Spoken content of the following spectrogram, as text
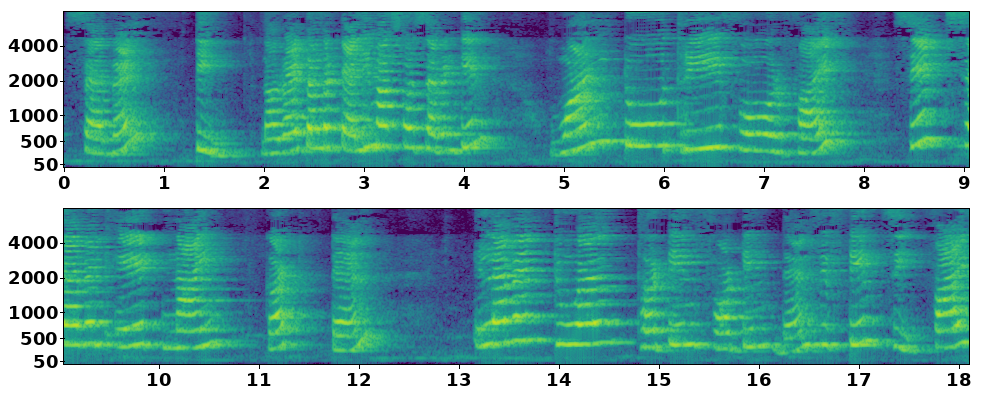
17. Now write down the tally marks for 17. 1, 2, 3, 4, 5, 6, 7, 8, 9, cut 10, 11, 12, 13, 14, then 15, see 5,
